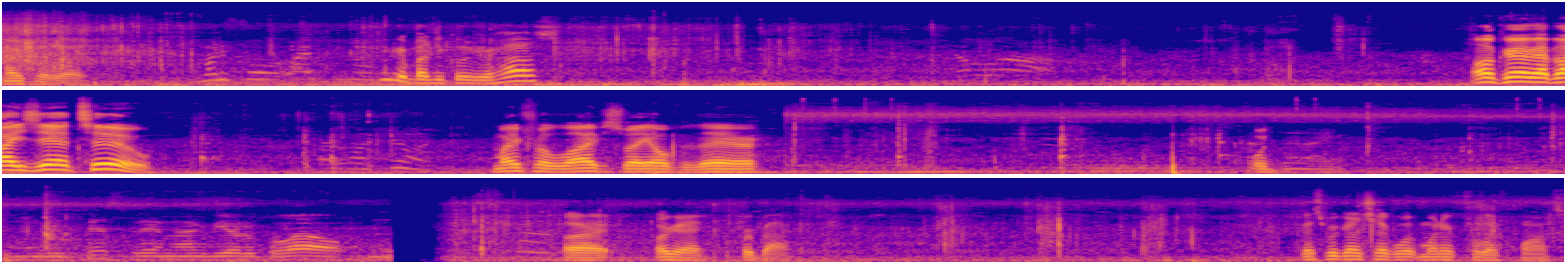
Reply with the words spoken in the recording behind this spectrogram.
Money for life. Money for life. you know. You're about to go to your house. Oh, great, everybody's there too. How you doing? Money for life's right over there. Well- I'm gonna be pissed today. I'm not gonna be able to go out. All right, okay, we're back. Guess we're gonna check what Money for Life wants.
